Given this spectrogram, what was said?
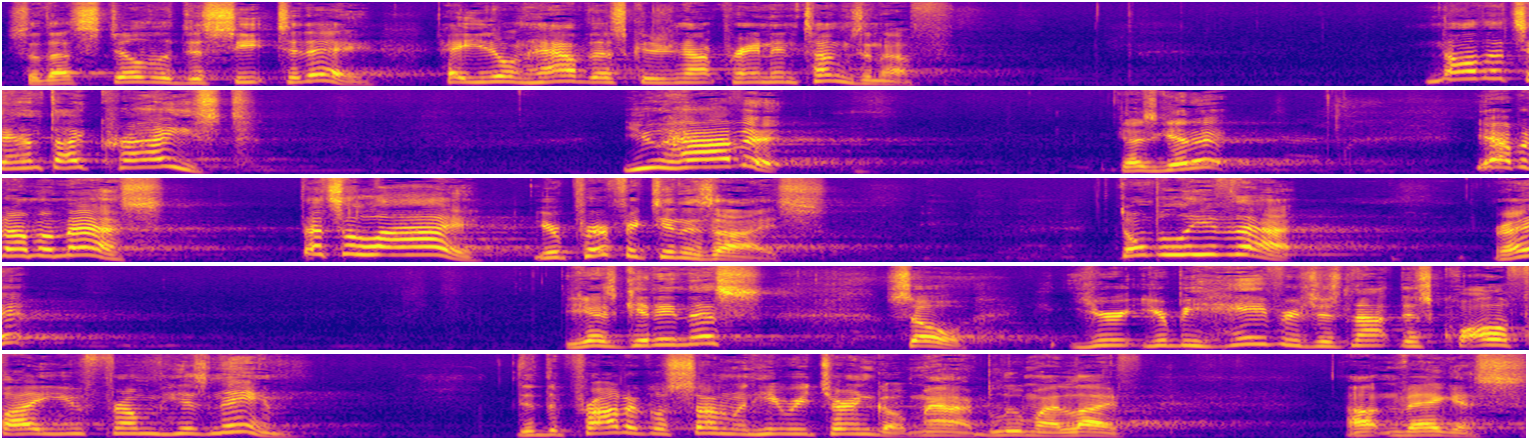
So that's still the deceit today. Hey, you don't have this because you're not praying in tongues enough. No, that's antichrist. You have it. You guys get it? Yeah, but I'm a mess. That's a lie. You're perfect in his eyes. Don't believe that, right? You guys getting this? So, your, your behavior does not disqualify you from his name. Did the prodigal son, when he returned, go, Man, I blew my life out in Vegas?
